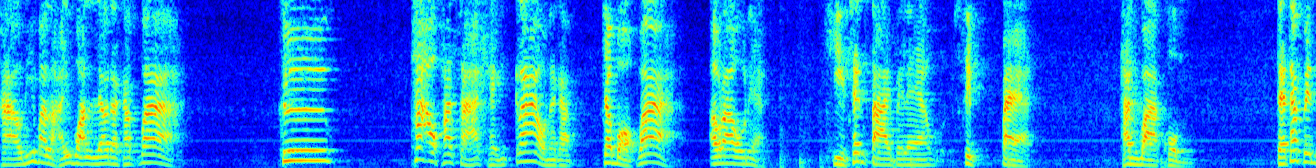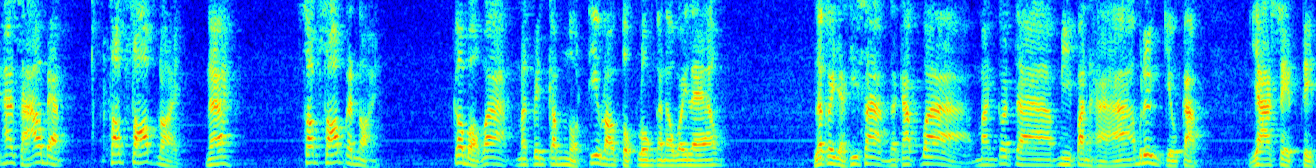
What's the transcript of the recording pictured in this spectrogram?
ข่าวนี้มาหลายวันแล้วนะครับว่า คือถ้าเอาภาษาแข็งกล้าวนะครับ จะบอกว่าเอาเราเนี่ยขีดเส้นตายไปแล้ว 18ธันวาคม แต่ถ้าเป็นภาษาเอาแบบซอฟๆหน่อยนะซอฟๆกันหน่อย ก็บอกว่ามันเป็นกำหนดที่เราตกลงกันเอาไว้แล้ว แล้วก็อย่างที่ทราบนะครับว่ามันก็จะมีปัญหาเรื่องเกี่ยวกับยาเสพติด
